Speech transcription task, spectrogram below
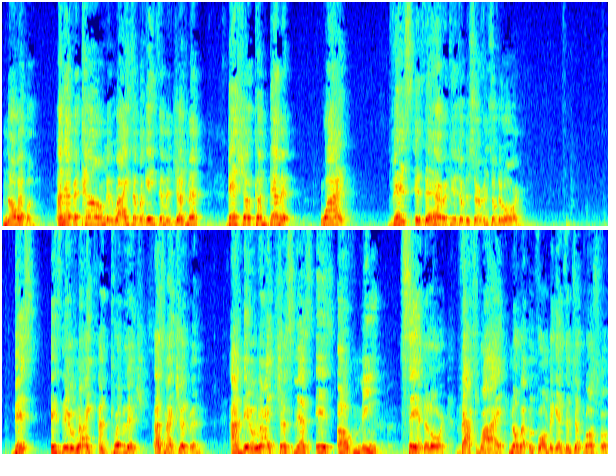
No weapon. And every tongue that rise up against them in judgment, they shall condemn it. Why? This is the heritage of the servants of the Lord. This is their right and privilege as my children. And their righteousness is of me, saith the Lord. That's why no weapon formed against them shall prosper.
